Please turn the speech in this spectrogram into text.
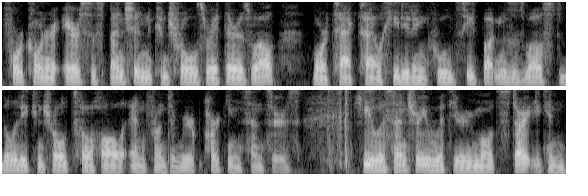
four-corner air suspension controls right there as well more tactile heated and cooled seat buttons, as well as stability control, tow haul, and front and rear parking sensors. Keyless entry with your remote start. You can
